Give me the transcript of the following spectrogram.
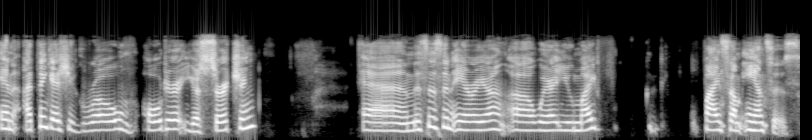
and I think as you grow older, you're searching. And this is an area uh, where you might find some answers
